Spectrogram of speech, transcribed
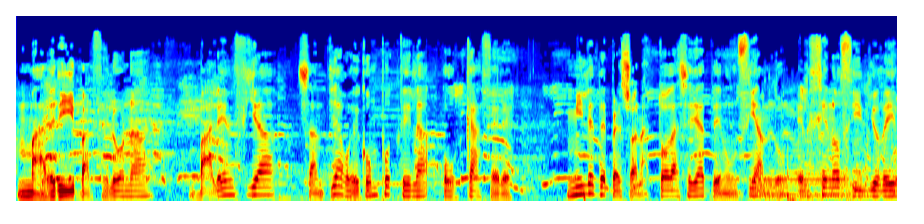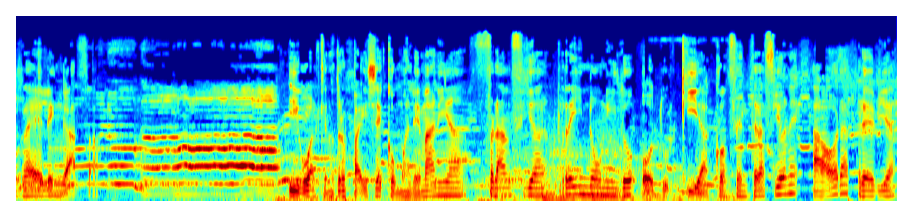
Madrid, Barcelona, Valencia, Santiago de Compostela o Cáceres miles de personas, todas ellas denunciando el genocidio de Israel en Gaza. Igual que en otros países como Alemania, Francia, Reino Unido o Turquía, concentraciones a horas previas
